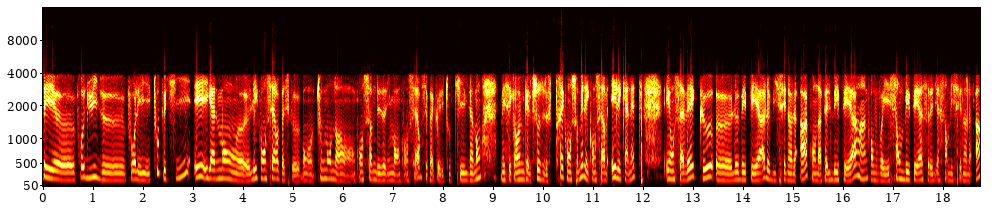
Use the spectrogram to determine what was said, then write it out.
ces euh, produits de pour les tout petits et également euh, les conserves, parce que bon, tout le monde en consomme des aliments en conserve, c'est pas que les tout petits évidemment, mais c'est quand même quelque chose de très consommé, les conserves et les canettes. Et on savait que euh, le BPA, le bisphénol A, qu'on appelle BPA, hein, quand vous voyez sans BPA, ça veut dire sans bisphénol A,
